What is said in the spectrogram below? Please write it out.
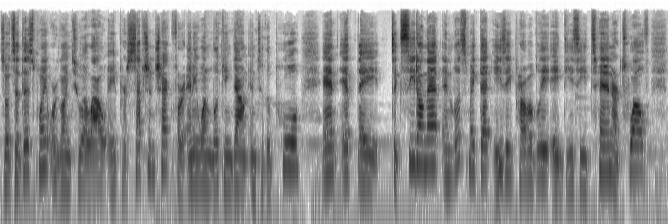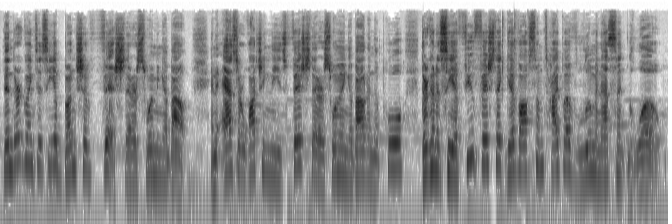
So it's at this point we're going to allow a perception check for anyone looking down into the pool. And if they succeed on that, and let's make that easy, probably a DC 10 or 12, then they're going to see a bunch of fish that are swimming about. And as they're watching these fish that are swimming about in the pool, they're going to see a few fish that give off some type of luminescent glow.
